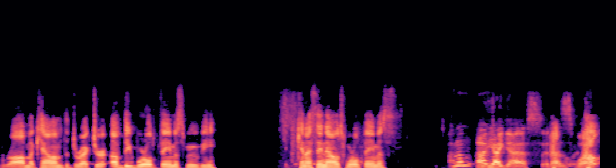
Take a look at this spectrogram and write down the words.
Rob McCallum, the director of the world famous movie. Can I say now it's world famous? I don't. Uh, yeah, I guess it has. Well, How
